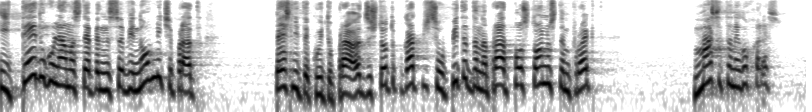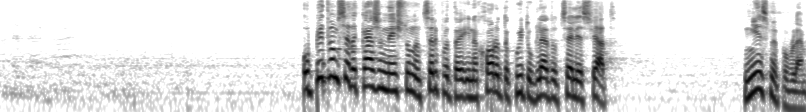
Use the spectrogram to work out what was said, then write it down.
И те до голяма степен не са виновни, че правят песните, които правят, защото когато се опитат да направят по-стойностен проект, масата не го харесва. Опитвам се да кажа нещо на църквата и на хората, които гледат от целия свят. Ние сме проблема.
